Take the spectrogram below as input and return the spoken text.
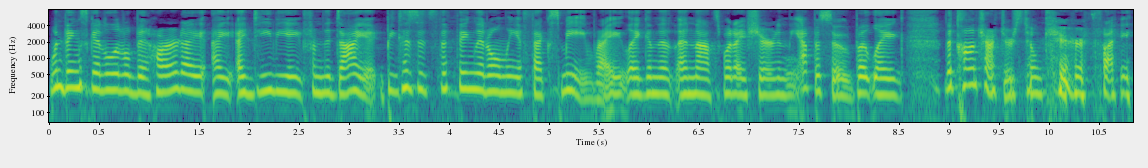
when things get a little bit hard i i, I deviate from the diet because it's the thing that only affects me, right? Like, and the, and that's what I shared in the episode. But like, the contractors don't care if I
